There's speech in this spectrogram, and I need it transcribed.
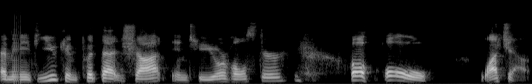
I mean, if you can put that shot into your holster, oh, oh watch out.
